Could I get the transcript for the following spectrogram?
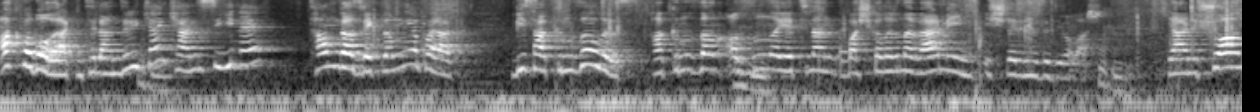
akbaba olarak nitelendirirken kendisi yine tam gaz reklamını yaparak biz hakkınızı alırız. Hakkınızdan azınla yetinen başkalarına vermeyin işlerinizi diyorlar. Yani şu an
